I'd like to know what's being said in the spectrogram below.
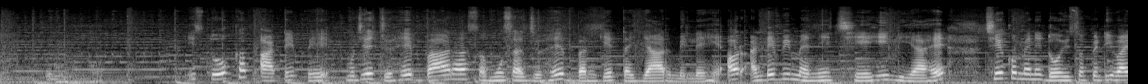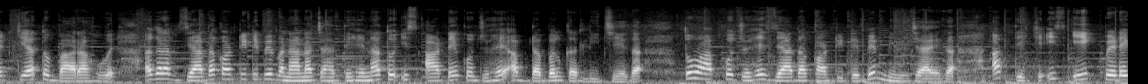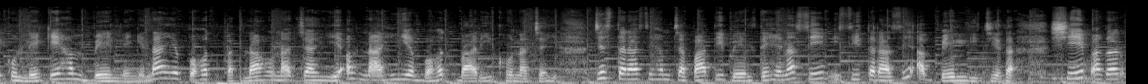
इस दो कप आटे पे मुझे जो है बारह समोसा जो है बन के तैयार मिले हैं। और अंडे भी मैंने छः ही लिया है। छः को मैंने दो हिस्सों पे डिवाइड किया तो बारह हुए। अगर आप ज़्यादा क्वांटिटी पे बनाना चाहते हैं ना तो इस आटे को जो है आप डबल कर लीजिएगा। तो आपको जो है ज़्यादा क्वांटिटी पे मिल जाएगा। अब देखिए, इस एक पेड़े को लेके हम बेल लेंगे। ना ये बहुत पतला होना चाहिए और ना ही ये बहुत बारीक होना चाहिए। जिस तरह से हम चपाती बेलते हैं ना सेम इसी तरह से आप बेल लीजिएगा। शेप अगर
